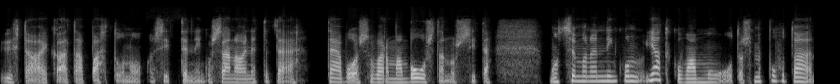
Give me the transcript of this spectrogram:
yhtä aikaa tapahtunut. Sitten niin kuin sanoin, että tämä, tämä vuosi on varmaan boostannut sitä, mutta semmoinen niin kuin jatkuva muutos. Me puhutaan,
